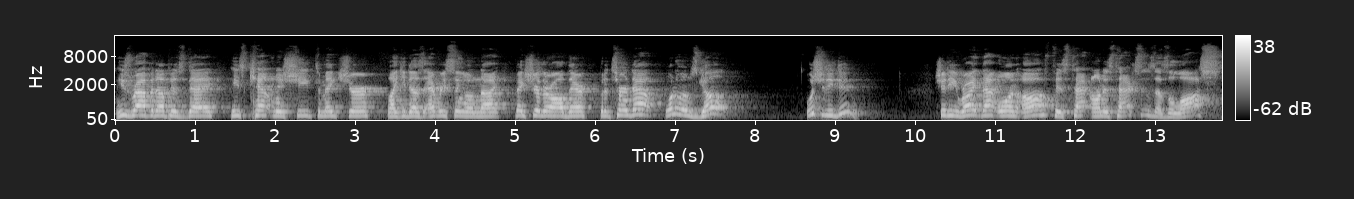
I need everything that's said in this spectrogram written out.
He's wrapping up his day. He's counting his sheep to make sure, like he does every single night, make sure they're all there. But it turned out one of them's gone. What should he do? Should he write that one off his ta- on his taxes as a loss?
